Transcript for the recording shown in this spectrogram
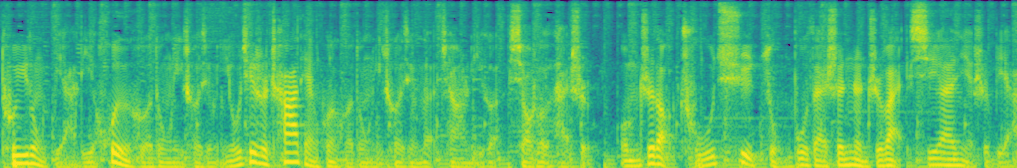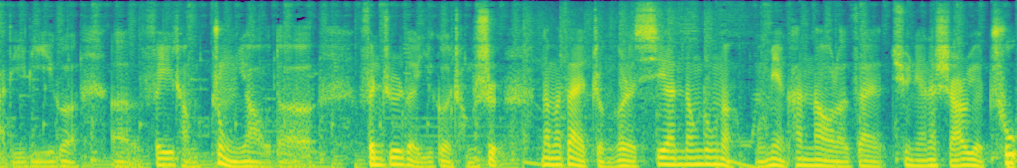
推动比亚迪混合动力车型，尤其是插电混合动力车型的这样的一个销售的态势。我们知道，除去总部在深圳之外，西安也是比亚迪的一个呃非常重要的分支的一个城市。那么在整个的西安当中呢，我们也看到了，在去年的十二月初，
